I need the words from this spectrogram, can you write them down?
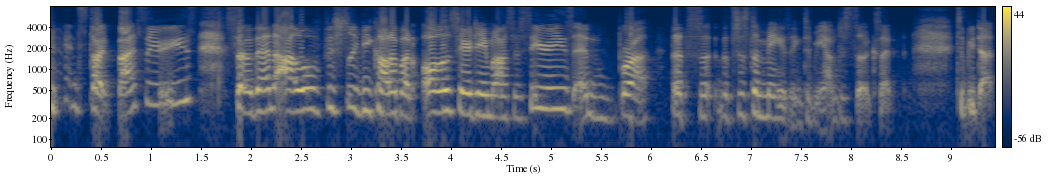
and start that series. So then I will officially be caught up on all of Sarah J Maas's series and bruh, that's that's just amazing to me. I'm just so excited to be done.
